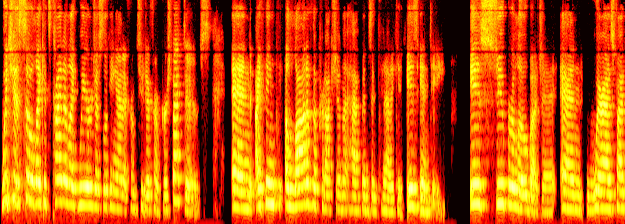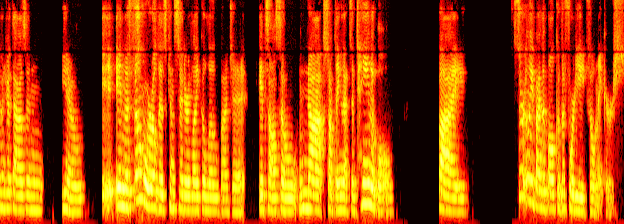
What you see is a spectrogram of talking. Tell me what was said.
which is so like it's kind of like we are just looking at it from two different perspectives and i think a lot of the production that happens in connecticut is indie is super low budget and whereas 500000 you know in the film world is considered like a low budget it's also not something that's attainable by certainly by the bulk of the 48 filmmakers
